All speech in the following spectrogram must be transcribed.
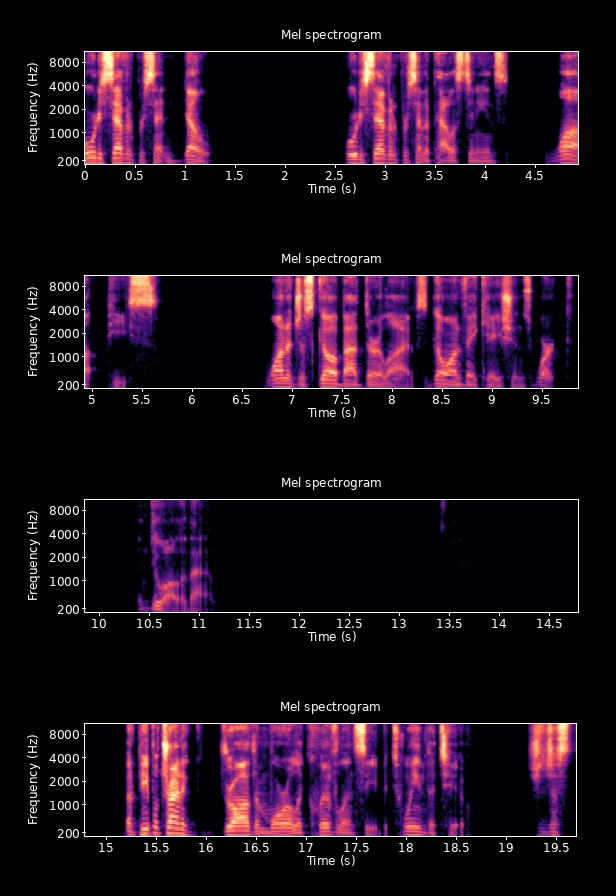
47% don't. 47% of Palestinians want peace, want to just go about their lives, go on vacations, work, and do all of that. But people trying to draw the moral equivalency between the two should just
